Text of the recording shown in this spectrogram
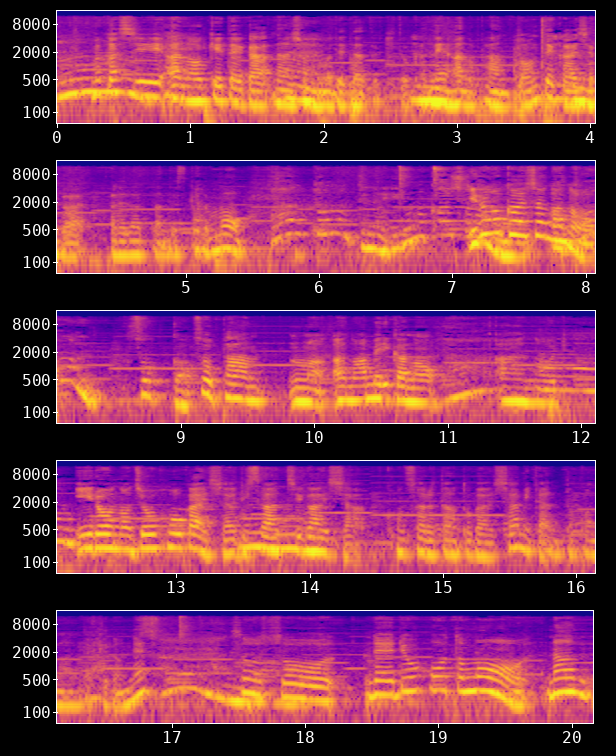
うん。昔、あの携帯が何色も出た時とかね、うん。あのパントーンって会社があれだったんですけども、パントーンってね色の会社色の会社なのそっか。そうパン、まあ、あのアメリカのあの色の情報会社リサーチ会社、コンサルタント会社みたいなとこなんだけどね、そうそうで両方ともなん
